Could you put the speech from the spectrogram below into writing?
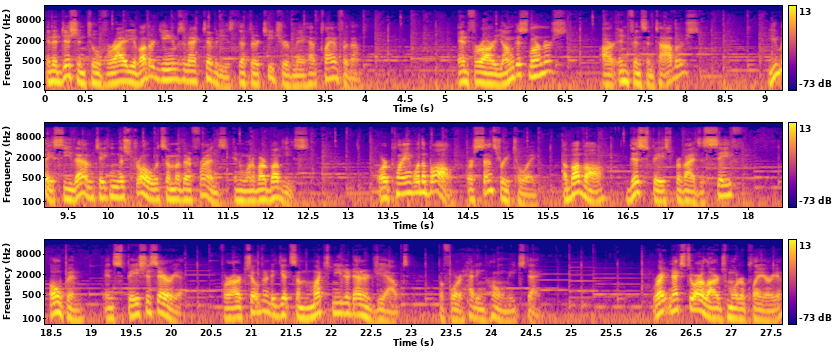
in addition to a variety of other games and activities that their teacher may have planned for them. And for our youngest learners, our infants and toddlers, you may see them taking a stroll with some of their friends in one of our buggies, or playing with a ball or sensory toy. Above all, this space provides a safe, open, and spacious area for our children to get some much needed energy out before heading home each day. Right next to our large motor play area,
